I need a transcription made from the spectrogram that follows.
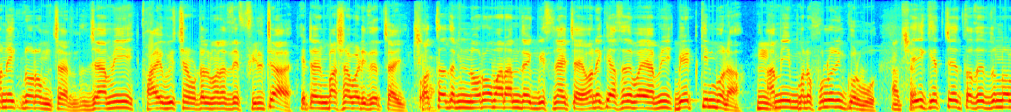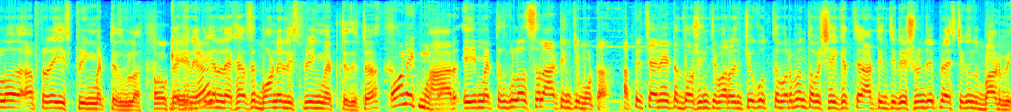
অনেক নরম চান যে আমি ফাইভ স্টার হোটেল বানাতে ফিলটা এটা আমি বাসা বাড়িতে চাই। অর্থাৎ আমি নরম আরামদায়ক বিছনায় চাই। অনেকে আছে ভাই আমি বেড কিনবো না। আমি মানে ফ্লোরিং করব। আচ্ছা। এই ক্ষেত্রে তাদের জন্য হলো আপনার এই স্প্রিং ম্যাট্রেসগুলো। দেখেন এখানে লেখা আছে বন্ডেল স্প্রিং ম্যাট্রেস এটা। অনেক মোটা। আর এই ম্যাট্রেসগুলো আসলে আট ইঞ্চি মোটা। আপনি চাইলে এটা দশ ইঞ্চি বারো ইঞ্চিও করতে পারবেন তবে সেই ক্ষেত্রে আট ইঞ্চি রেশন যে প্রাইসটা কিন্তু বাড়বে।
